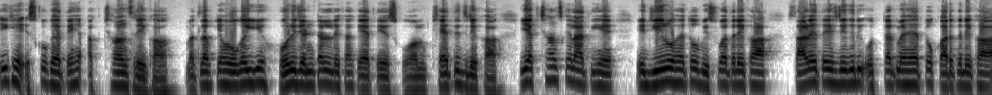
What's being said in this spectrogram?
ठीक है, इसको कहते हैं अक्षांश रेखा। मतलब क्या होगा, ये होरिजेंटल रेखा कहते हैं इसको, हम क्षैतिज रेखा। ये अक्षांश कहलाती है। ये ज़ीरो है तो विश्वत रेखा, साढ़े तेईस डिग्री उत्तर में है तो कर्क रेखा,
